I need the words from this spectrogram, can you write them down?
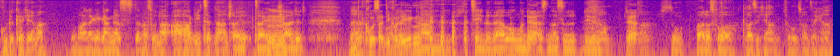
gute Köche immer. Wenn mal einer gegangen ist, dann hast du eine AHGZ eine Anzeige geschaltet. Ne? Gruß an die Und dann Kollegen. kamen zehn Bewerbungen und den Ja. ersten hast du dir genommen. Ja. So, ne? so war das vor 30 Jahren, 25 Jahren.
